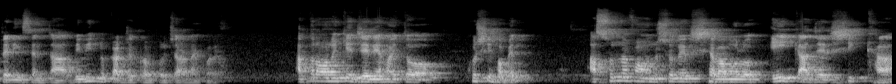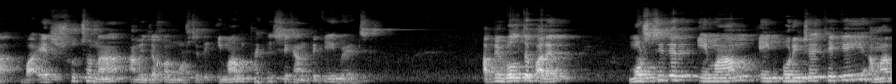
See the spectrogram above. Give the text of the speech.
ট্রেনিং সেন্টার বিভিন্ন কার্যক্রম পরিচালনা করে। আপনারা অনেকে জেনে হয়তো খুশি হবেন, আসন্না ফাউন্ডেশনের সেবামূলক এই কাজের শিক্ষা বা এর সূচনা আমি যখন মসজিদে ইমাম থাকি সেখান থেকেই হয়েছে। আপনি বলতে পারেন, মসজিদের ইমাম এই পরিচয় থেকেই আমার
